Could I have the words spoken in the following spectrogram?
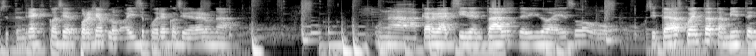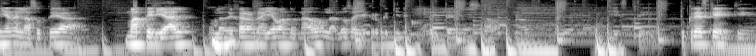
se tendría que considerar, por ejemplo, ahí se podría considerar una una carga accidental debido a eso. O, o si te das cuenta, también tenían en la azotea material, o la dejaron ahí abandonado. La losa ya creo que tiene como 20 años abandonado. Este, ¿Tú crees que, que,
